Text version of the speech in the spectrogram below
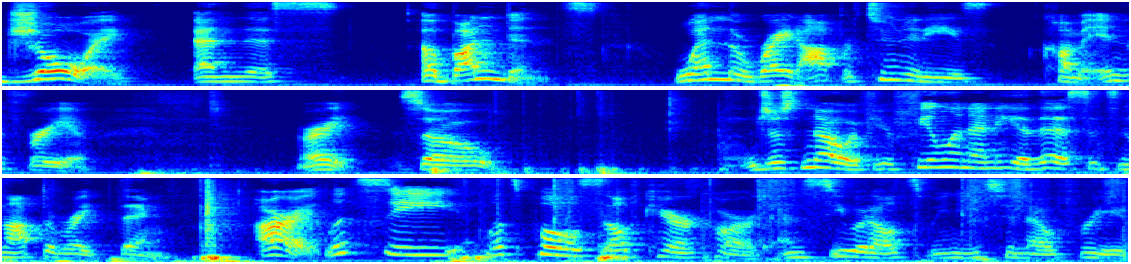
joy and this abundance when the right opportunities come in for you. All right? So just know if you're feeling any of this, it's not the right thing. All right, let's see. Let's pull a self care card and see what else we need to know for you,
